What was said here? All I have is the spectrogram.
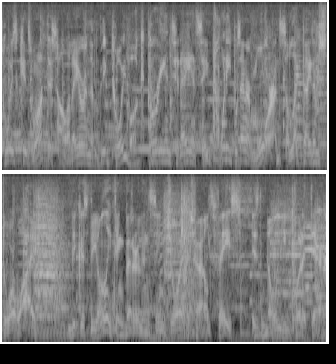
Toys kids want this holiday are in the Big Toy Book. Hurry in today and save 20% or more on select items store-wide. Because the only thing better than seeing joy on a child's face is knowing you put it there.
